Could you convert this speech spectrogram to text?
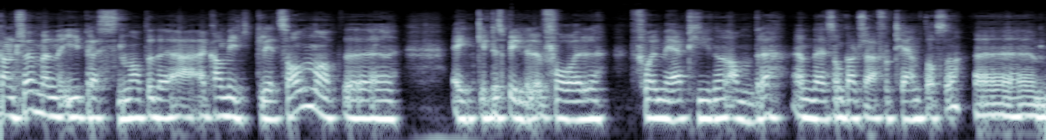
kanskje, men i pressen at det er, kan virke litt sånn. At eh, enkelte spillere får, får mer tid enn andre enn det som kanskje er fortjent også. Eh,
